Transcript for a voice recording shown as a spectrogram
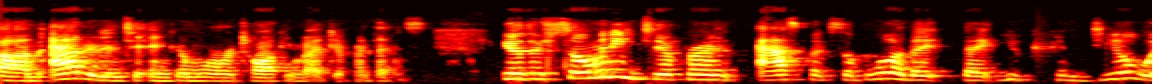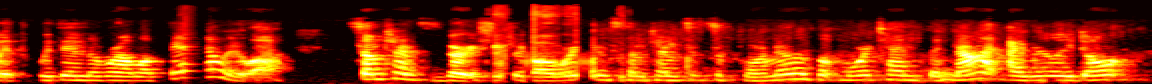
um, added into income when we're talking about different things? You know, there's so many different aspects of law that, that you can deal with within the realm of family law. Sometimes it's very straightforward and sometimes it's a formula, but more times than not, I really don't,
